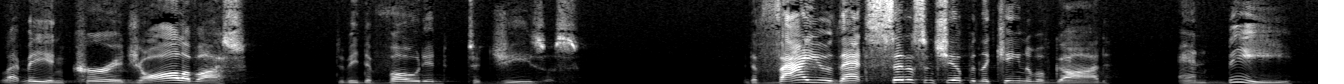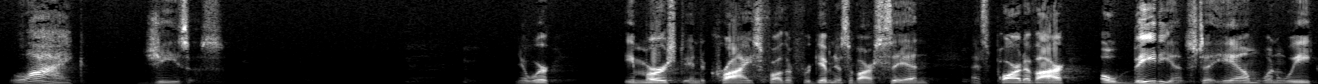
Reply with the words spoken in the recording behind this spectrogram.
Let me encourage all of us to be devoted to Jesus and to value that citizenship in the kingdom of God and be like Jesus. You know, we're immersed into Christ for the forgiveness of our sin. That's part of our obedience to Him when we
